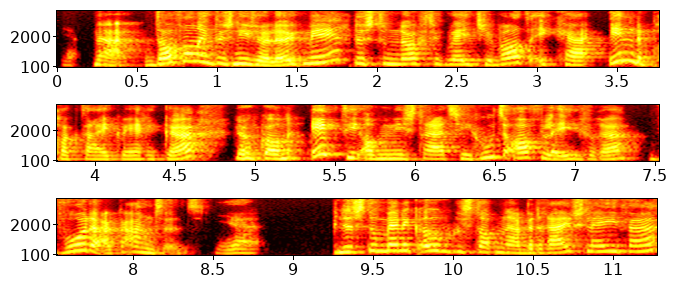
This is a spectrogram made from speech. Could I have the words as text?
Ja. Nou, dat vond ik dus niet zo leuk meer. Dus toen dacht ik, weet je wat, ik ga in de praktijk werken. Dan kan ik die administratie goed afleveren voor de accountant. Ja, Dus toen ben ik overgestapt naar bedrijfsleven.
